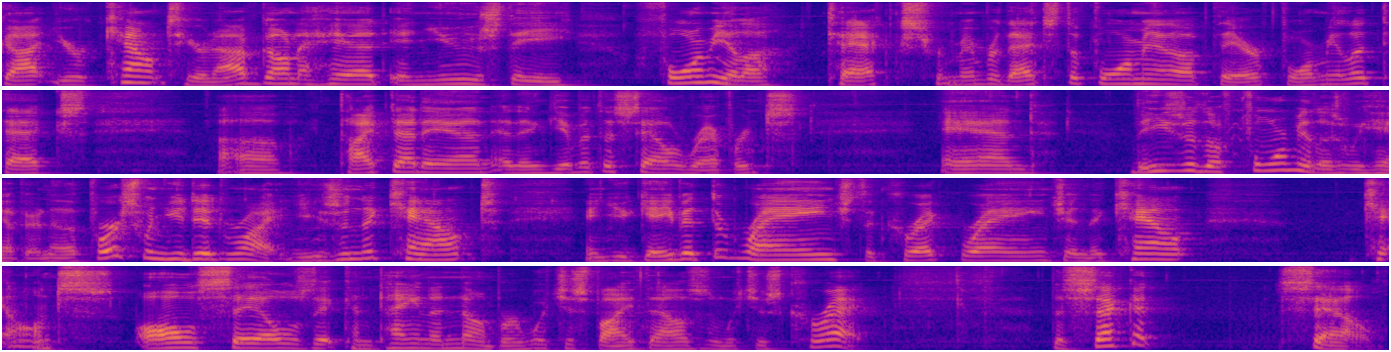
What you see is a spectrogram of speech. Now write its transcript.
got your counts here. Now I've gone ahead and used the formula text. Remember that's the formula up there, formula text. Uh, type that in and then give it the cell reference. And these are the formulas we have there. Now the first one you did right, using the count and you gave it the range, the correct range, and the count counts all cells that contain a number, which is 5,000, which is correct. The second cell,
